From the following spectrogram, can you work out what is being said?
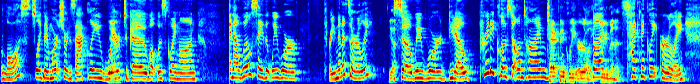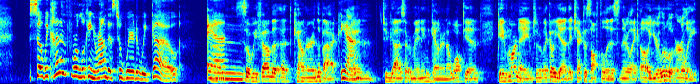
lost. Like they weren't sure exactly where Yeah. to go, what was going on. And I will say that we were three minutes early. Yes. So we were, you know, pretty close to on time, Technically early, but three minutes. technically early. So we kind of were looking around as to where do we go. Um, and So we found a, a counter in the back, Yeah. and two guys that were manning the counter. And I walked in, gave them our names. They're like, "Oh yeah," they checked us off the list, and they're like, "Oh, you're a little early."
